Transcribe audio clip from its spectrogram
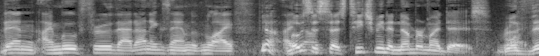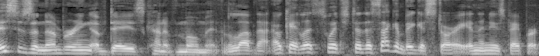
then I move through that unexamined life. Yeah, I Moses says, "Teach me to number my days." Well, this is a numbering of days kind of moment. I love that. Okay, let's switch to the second biggest story in the newspaper.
